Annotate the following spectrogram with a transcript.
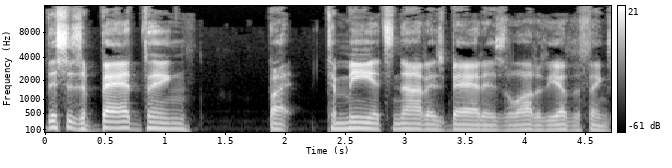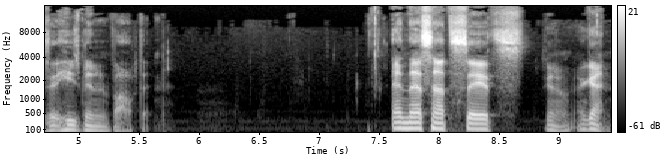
this is a bad thing, to me, it's not as bad as a lot of the other things that he's been involved in. And that's not to say it's you know again,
